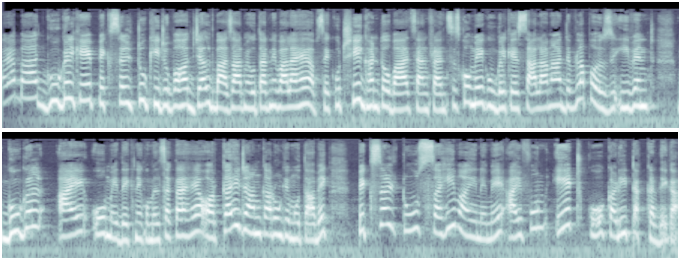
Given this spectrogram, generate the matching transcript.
और अब बात गूगल के पिक्सल 2 की, जो बहुत जल्द बाज़ार में उतरने वाला है। अब से कुछ ही घंटों बाद सैन फ्रांसिस्को में गूगल के सालाना डेवलपर्स इवेंट गूगल आईओ में देखने को मिल सकता है और कई जानकारों के मुताबिक पिक्सल 2 सही मायने में आईफोन 8 को कड़ी टक्कर देगा।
